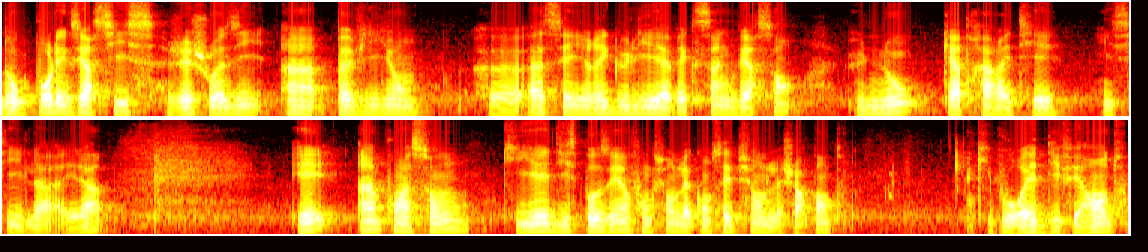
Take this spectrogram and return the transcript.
Donc pour l'exercice, j'ai choisi un pavillon assez irrégulier avec cinq versants, une noue, quatre arrêtiers ici, là et là, et un poinçon qui est disposé en fonction de la conception de la charpente, qui pourrait être différente.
